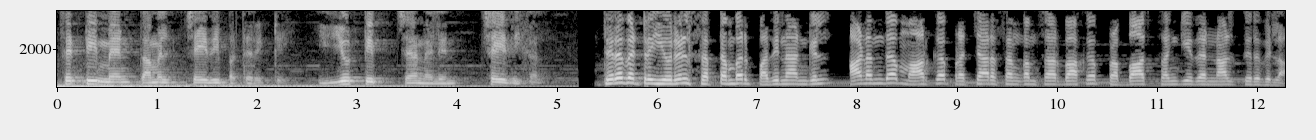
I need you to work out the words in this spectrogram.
சிட்டி மேன் தமிழ் செய்தி பத்திரிகை யூடியூப் சேனலின் செய்திகள். திருவெற்றியூரில் செப்டம்பர் பதினான்கில் ஆனந்த மார்க்க பிரச்சார சங்கம் சார்பாக பிரபாத் சங்கீத நாள் திருவிழா.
